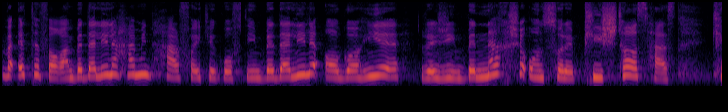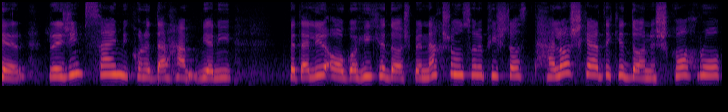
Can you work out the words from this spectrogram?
و اتفاقا به دلیل همین حرفایی که گفتیم به دلیل آگاهی رژیم به نقش عنصر پیشتاز هست که رژیم سعی می‌کنه در هم یعنی به دلیل آگاهی که داشت به نقش عنصر پیشتاز تلاش کرده که دانشگاه رو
